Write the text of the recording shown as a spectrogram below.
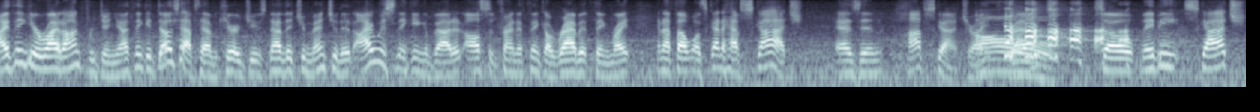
I think you're right on, Virginia. I think it does have to have carrot juice. Now that you mention it, I was thinking about it, also trying to think a rabbit thing, right? And I thought, well, it's got to have scotch, as in hopscotch, right? Oh. So maybe scotch,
